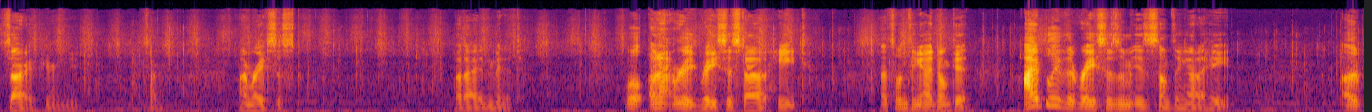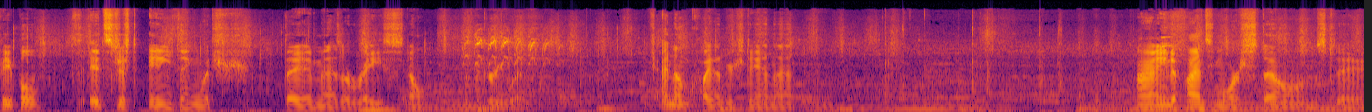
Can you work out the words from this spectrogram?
Sorry if you're Indian. Sorry. I'm racist. But I admit it. Well, I'm not really racist out of hate. That's one thing I don't get. I believe that racism is something out of hate. Other people, it's just anything which them as a race don't agree with. Which I don't quite understand that. Alright, I need to find some more stones today.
